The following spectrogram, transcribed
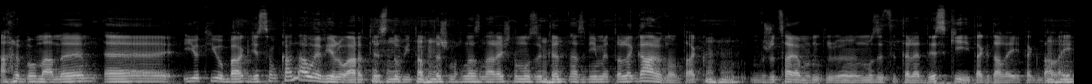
albo mamy e, YouTube'a, gdzie są kanały wielu artystów mhm. i tam mhm. też można znaleźć no, muzykę, mhm. nazwijmy to legalną, tak? Wrzucają e, muzycy teledyski i tak dalej, i tak dalej.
